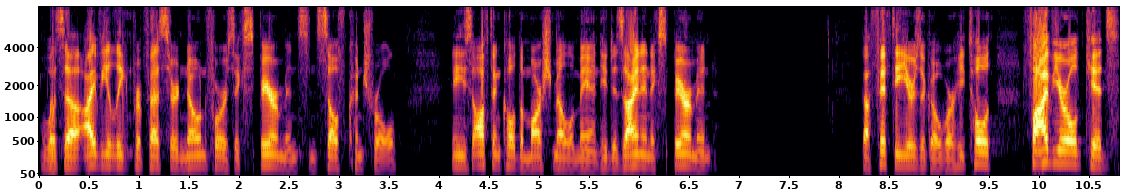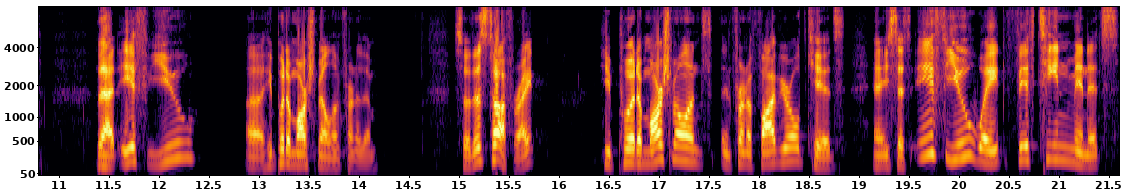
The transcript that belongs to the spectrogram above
was an Ivy League professor known for his experiments in self control. He's often called the marshmallow man. He designed an experiment about 50 years ago where he told five year old kids that if you, uh, he put a marshmallow in front of them. So this is tough, right? He put a marshmallow in, front of five year old kids, and he says, if you wait 15 minutes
